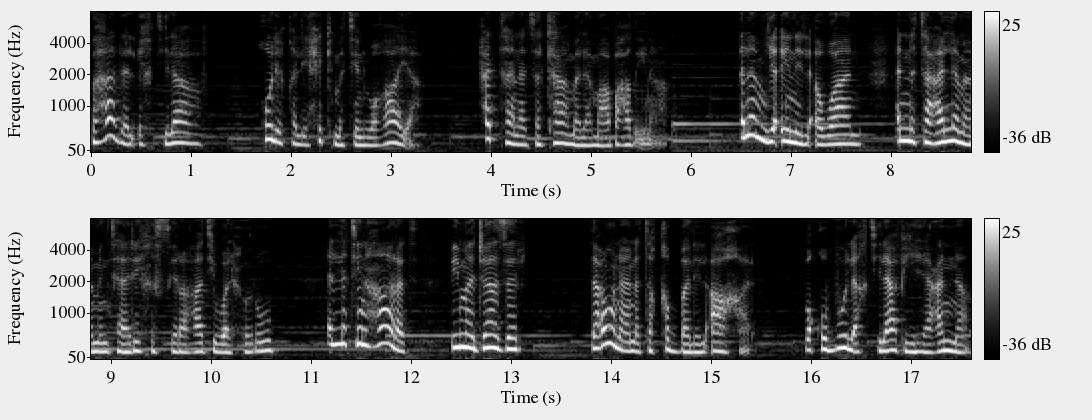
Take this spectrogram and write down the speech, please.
فهذا الاختلاف خلق لحكمة وغاية حتى نتكامل مع بعضنا. ألم يئن الأوان أن نتعلم من تاريخ الصراعات والحروب التي انهارت بمجازر دعونا نتقبل الآخر وقبول اختلافه عنا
